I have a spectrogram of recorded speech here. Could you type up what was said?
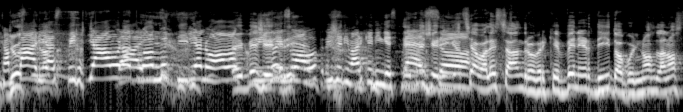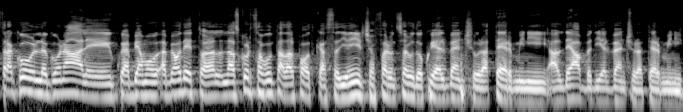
Campari, aspettiamo la tua bottiglia nuova. E invece qui, ri- nuovo ufficio di marketing E invece ringraziamo Alessandro perché venerdì, dopo il no- la nostra call con Ale, in cui abbiamo, abbiamo detto la, la scorsa puntata al podcast di venirci a fare un saluto qui a Elventure a Termini, al The Hub di Elventure a Termini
